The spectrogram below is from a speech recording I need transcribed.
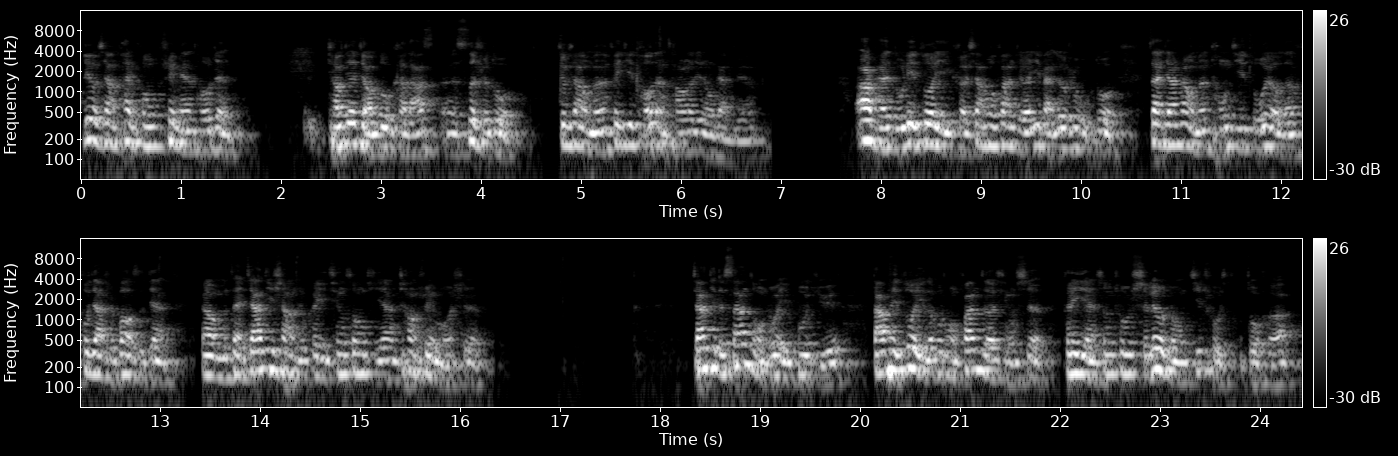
六项太空睡眠头枕，调节角度可达呃四十度，就像我们飞机头等舱的这种感觉。二排独立座椅可向后翻折一百六十五度，再加上我们同级独有的副驾驶 BOSS 键。让我们在家机上就可以轻松体验畅睡模式。家机的三种座椅布局，搭配座椅的不同翻折形式，可以衍生出十六种基础组合，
